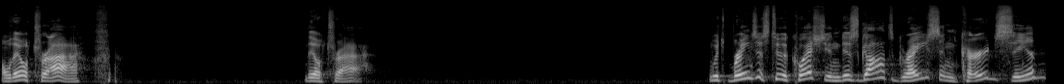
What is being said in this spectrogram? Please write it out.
Oh, they'll try. they'll try. Which brings us to a question Does God's grace encourage sin?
